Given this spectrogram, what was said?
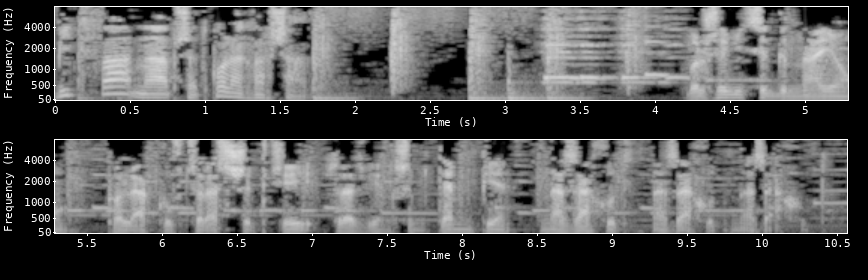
Bitwa na przedpolach Warszawy. Bolszewicy gnają Polaków coraz szybciej, w coraz większym tempie, na zachód, na zachód, na zachód.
